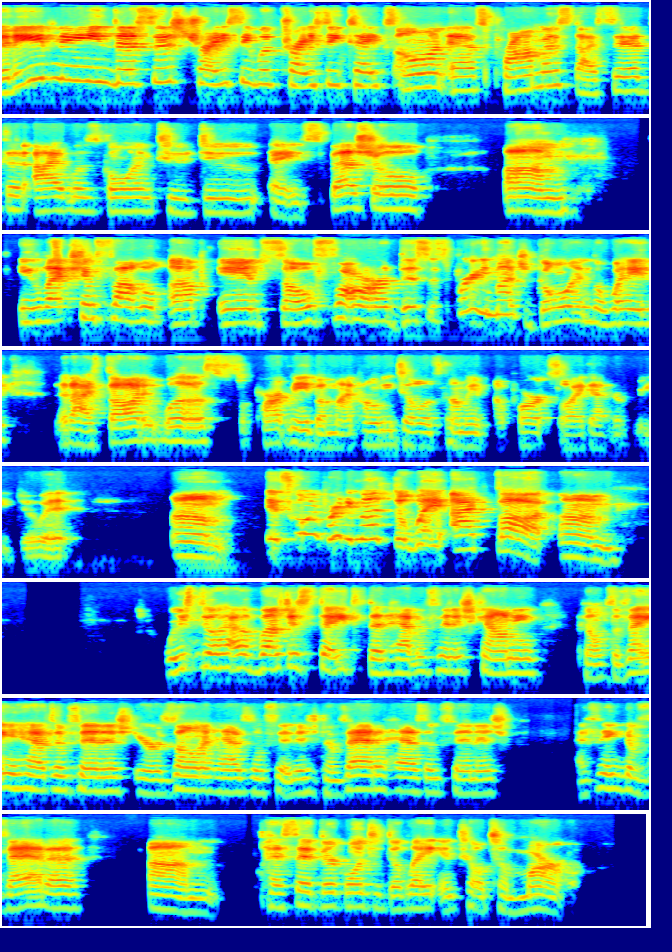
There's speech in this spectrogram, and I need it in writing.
Good evening. This is Tracy with Tracy Takes On. As promised, I said that I was going to do a special um, election follow up. And so far, this is pretty much going the way that I thought it was. So pardon me, but my ponytail is coming apart, so I got to redo it. Um, it's going pretty much the way I thought. Um, we still have a bunch of states that haven't finished counting. Pennsylvania hasn't finished. Arizona hasn't finished. Nevada hasn't finished. I think Nevada um, has said they're going to delay until tomorrow.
